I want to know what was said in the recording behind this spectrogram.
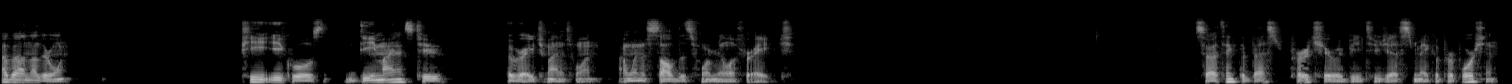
How about another one? P equals D minus 2 over H minus 1. I'm going to solve this formula for H. So I think the best approach here would be to just make a proportion.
